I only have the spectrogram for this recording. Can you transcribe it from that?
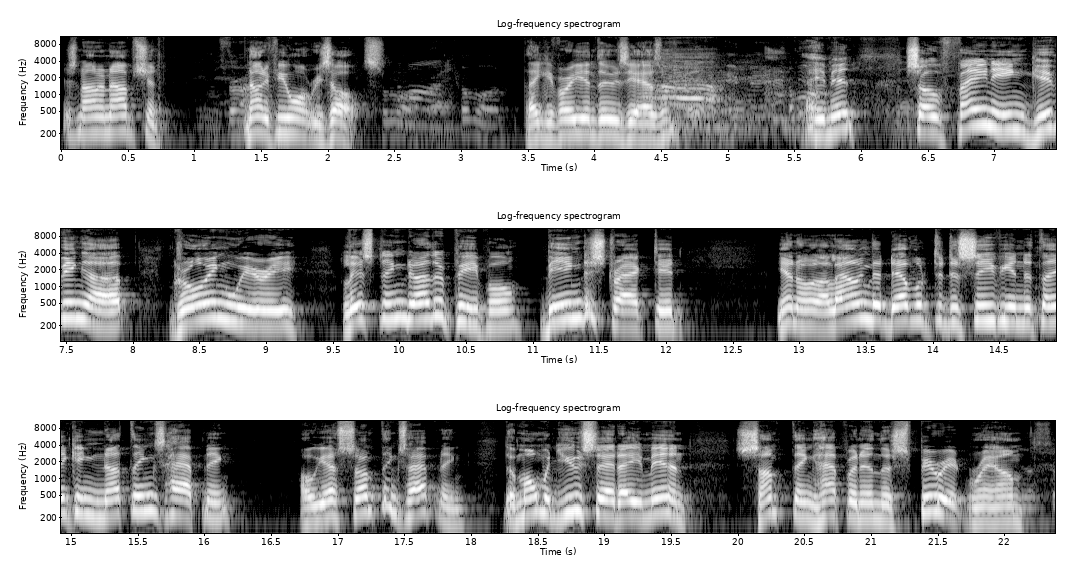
is not an option. Right. Not if you want results. Come on. Come on. Thank you for your enthusiasm. Amen. amen. So feigning, giving up, growing weary, listening to other people, being distracted, you know, allowing the devil to deceive you into thinking nothing's happening. Oh, yes, something's happening. The moment you said amen, something happened in the spirit realm. Yes,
